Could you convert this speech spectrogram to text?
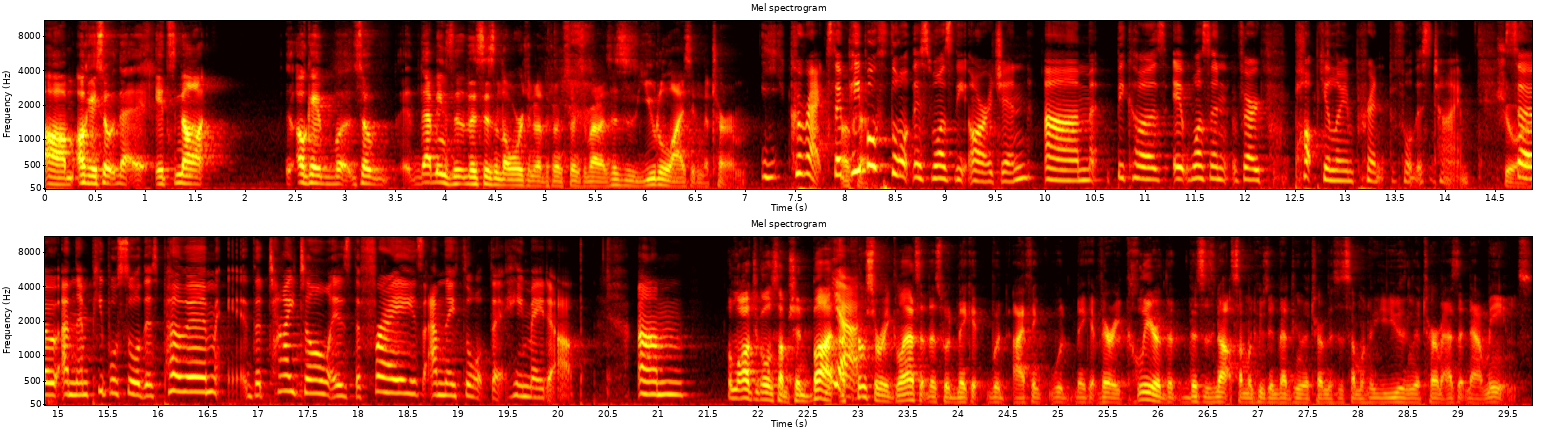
um, okay, so th- it's not. Okay, but so that means that this isn't the origin of the term swings about us. This is utilizing the term. Correct. So Okay. people thought this was the origin um, because it wasn't very popular in print before this time. Sure. So, and then people saw this poem, the title is the phrase, and they thought that he made it up. Um, A logical assumption, but Yeah. a cursory glance at this would make it would I think would make it very clear that this is not someone who's inventing the term. This is someone who's using the term as it now means.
